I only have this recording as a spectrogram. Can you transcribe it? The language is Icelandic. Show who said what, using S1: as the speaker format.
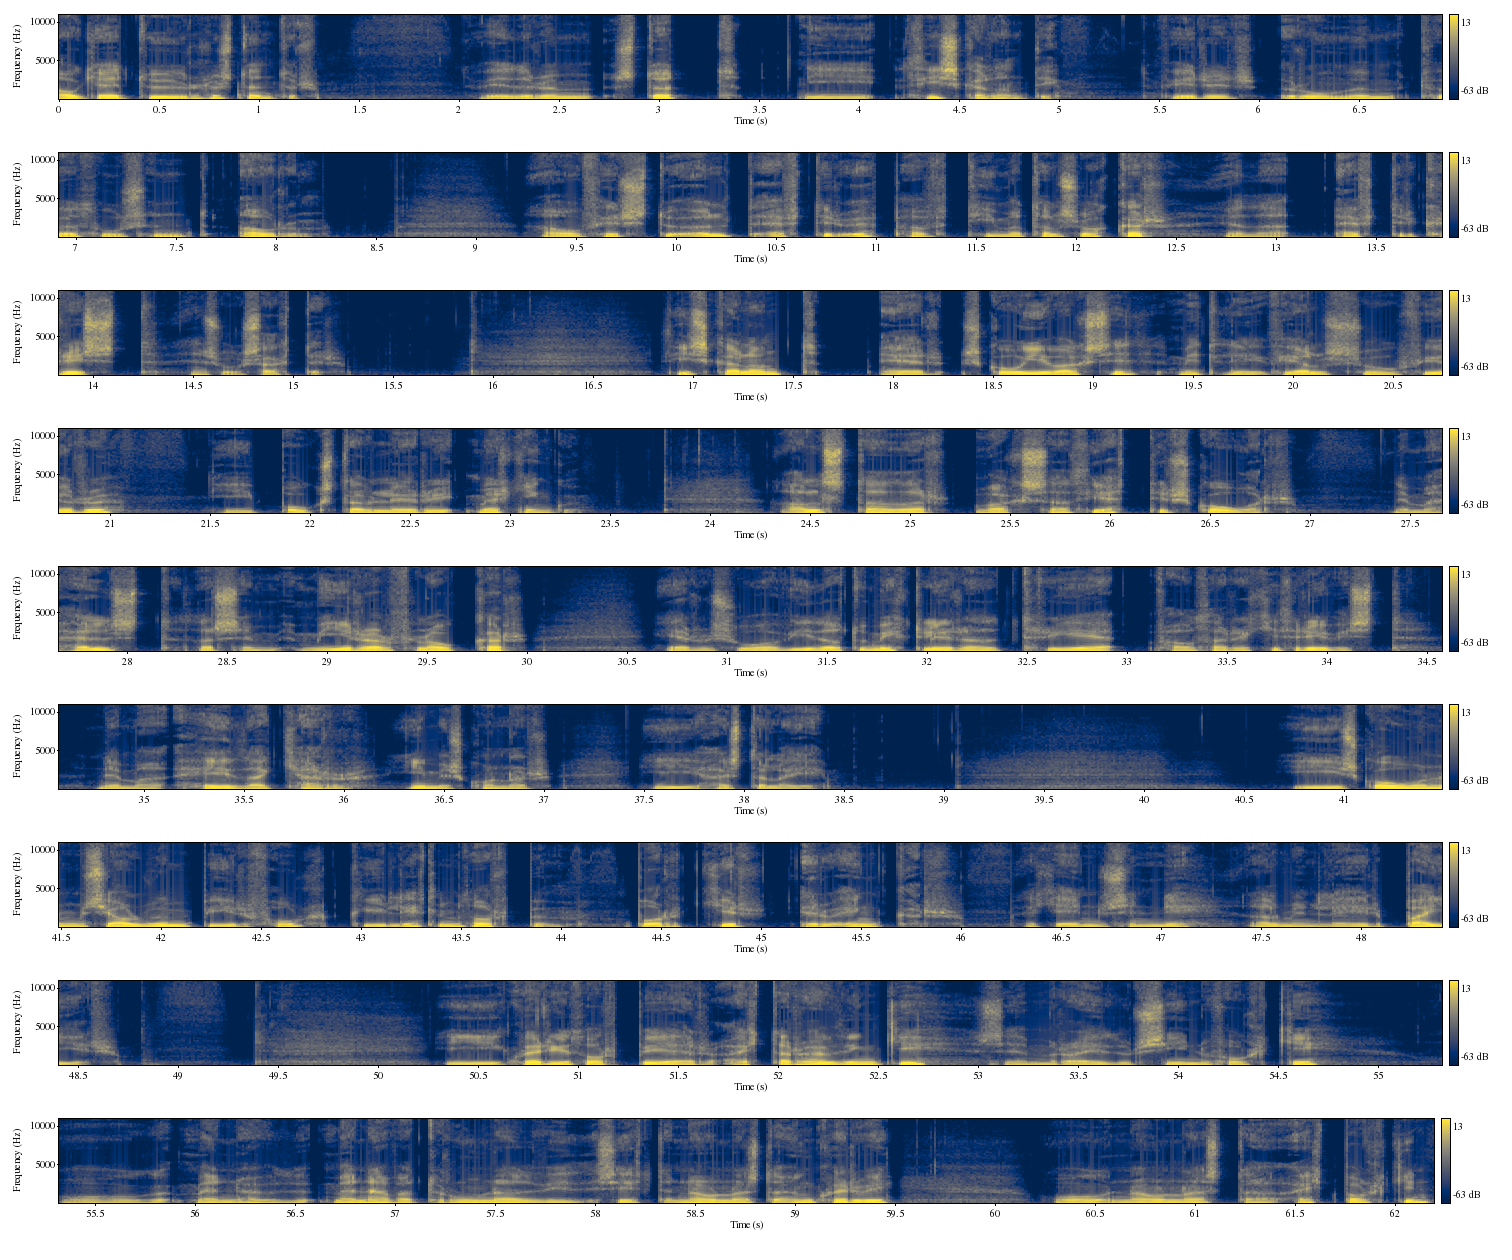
S1: Ágætu hlustendur. Við erum stött í Þýskalandi fyrir rúmum 2000 árum. Á fyrstu öld eftir upphaf tímatalsokkar eða eftir Krist eins og sagt er. Þýskaland er skói vaksið milli fjáls og fjöru í bókstaflegri merkingu. Allstaðar vaksa þjettir skóar nema helst þar sem mýrarflákar eru svo víðáttu miklir að tré fá þar ekki þrifist nema heiða kjarr ímiskonar í hæstalagi. Í skóunum sjálfum býr fólk í litlum þorpum, borgir eru engar, ekki einu sinni alminleir bæir. Í hverju þorpi er ættarhöfðingi sem ræður sínu fólki og menn, höfðu, menn hafa trúnað við sitt nánasta umhverfi og nánasta ættbálkin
